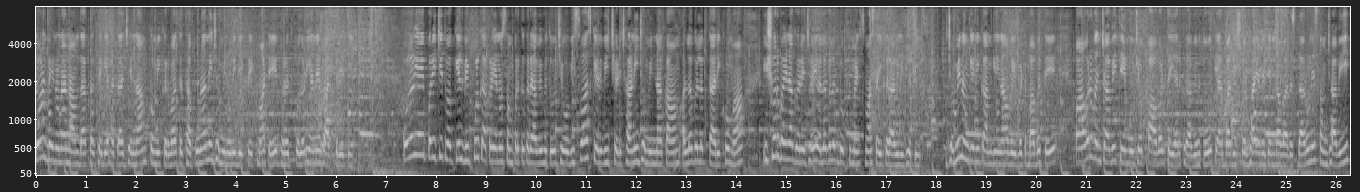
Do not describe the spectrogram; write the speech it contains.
ત્રણ બહેનોના નામ દાખલ થઈ ગયા હતા, જે નામ કમી કરવા તથા પુણાની જમીનોની દેખરેખ માટે ભરત કોલડિયાને વાત કરી હતી. કોલડિયાએ પરિચિત વકીલ વિપુલ કાકડિયાનો સંપર્ક કરાવ્યો હતો, જેઓ વિશ્વાસ કેળવી છેડછાડની જમીનના કામ અલગ અલગ તારીખોમાં ઈશ્વરભાઈના ઘરે જઈ અલગ અલગ ડોક્યુમેન્ટ્સમાં સહી કરાવી લીધી હતી. જમીન અંગેની કામગીરીના વહીવટ બાબતે પાવર વંચાવી તે મુજબ પાવર તૈયાર કરાવ્યો હતો. ત્યારબાદ ઈશ્વરભાઈ અને તેમના વારસદારોને સમજાવી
